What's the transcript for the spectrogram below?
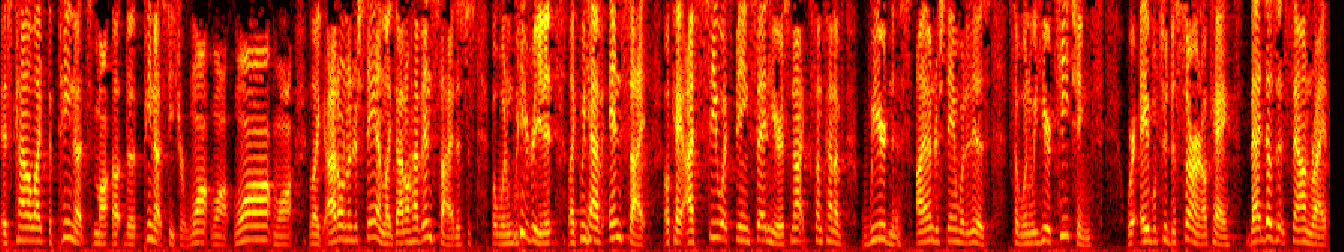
it's kind of like the peanuts, uh, the peanuts teacher. Wah, wah, wah, wah. Like, I don't understand. Like, I don't have insight. It's just, but when we read it, like we have insight. Okay, I see what's being said here. It's not some kind of weirdness. I understand what it is. So when we hear teachings, we're able to discern, okay, that doesn't sound right.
